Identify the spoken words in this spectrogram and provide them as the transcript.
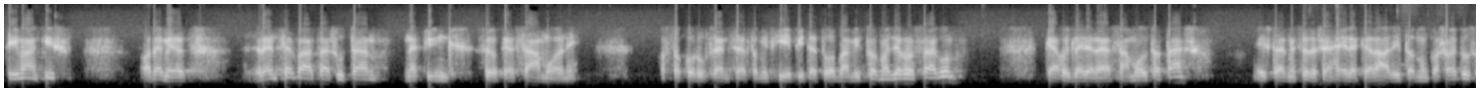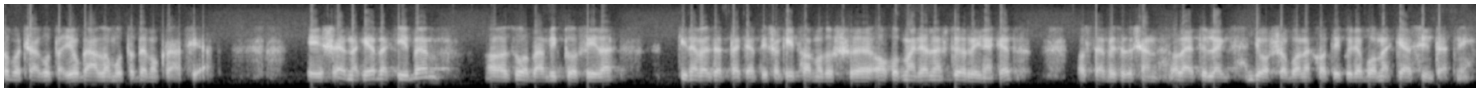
témánk is, a remélt rendszerváltás után nekünk föl kell számolni azt a korrupt rendszert, amit kiépített Orbán Viktor Magyarországon, kell, hogy legyen elszámoltatás, és természetesen helyre kell állítanunk a sajtószabadságot, a jogállamot, a demokráciát. És ennek érdekében az Orbán Viktor féle kinevezetteket és a kétharmados alkotmány ellenes törvényeket, azt természetesen a lehető leggyorsabban, leghatékonyabban meg kell szüntetni.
